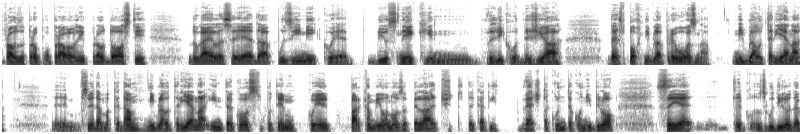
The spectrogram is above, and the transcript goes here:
pravzaprav popravljali prav dosti. Dogajalo se je, da po zimi, ko je bil sneg in veliko dežja, da je sploh ni bila prevozna, ni bila utrjena, eh, seveda makadam, ni bila utrjena in tako s- potem, ko je par kamionov zapeljal, takrat jih več tako in tako ni bilo, se je zgodilo, da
